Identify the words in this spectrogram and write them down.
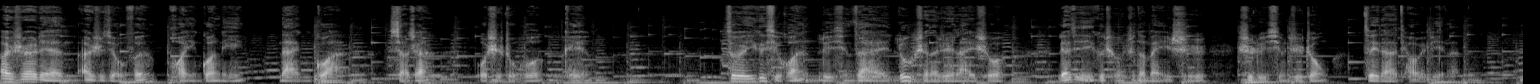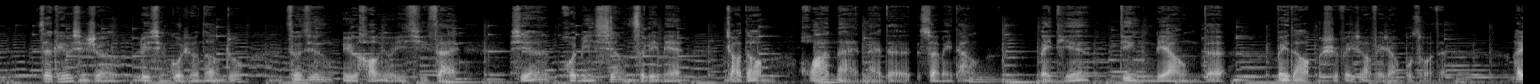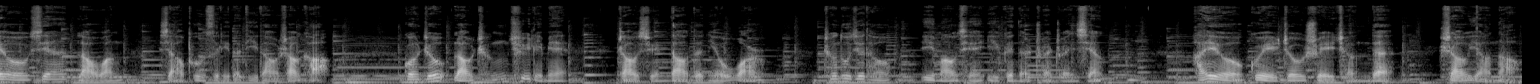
二十二点二十九分，欢迎光临南瓜小站，我是主播 K。作为一个喜欢旅行在路上的人来说，了解一个城市的美食是旅行之中最大的调味品了。在 K 先生旅行过程当中，曾经与好友一起在西安回民巷子里面找到花奶奶的酸梅汤，每天定量的。味道是非常非常不错的，还有西安老王小铺子里的地道烧烤，广州老城区里面找寻到的牛丸，成都街头一毛钱一根的串串香，还有贵州水城的烧羊脑，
